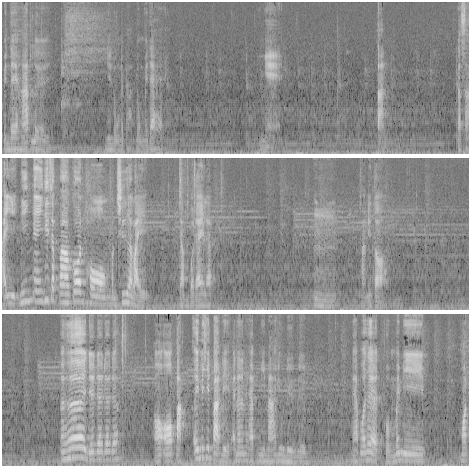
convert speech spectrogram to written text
เป็นไดฮาร์ดเลย นี่ลงได้ปะลงไม่ได้แง่ตันอะซ้ายอีกนี่ไงที่สปาก้อนทองมันชื่ออะไรจำบ่ได้แล้ว อืม ทางนี้ต่อเฮ้ยเดี๋ยวเดี๋ยวเดี๋ยวอ๋ออปัก เอ้ยไม่ใช่ปักดิอันนั้นนะครับ มีมาร์กอยู่ลืมลืมนะครับเพราะถ้าผมไม่มีมอด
